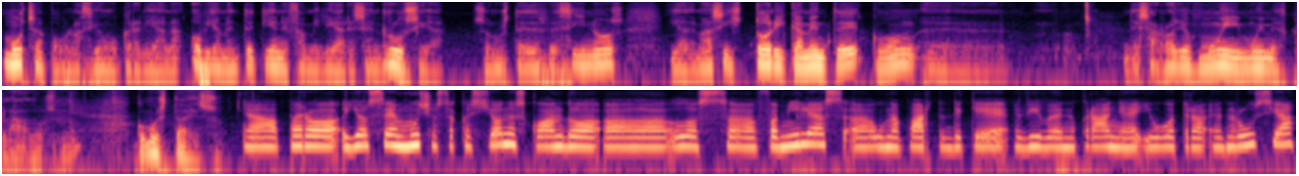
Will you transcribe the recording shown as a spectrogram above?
Mucha población ucraniana obviamente tiene familiares en Rusia. Son ustedes vecinos y además históricamente con eh, desarrollos muy, muy mezclados. ¿no? ¿Cómo está eso? Pero yo sé muchas ocasiones cuando uh, las uh, familias, una parte de que vive en Ucrania y otra en Rusia,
